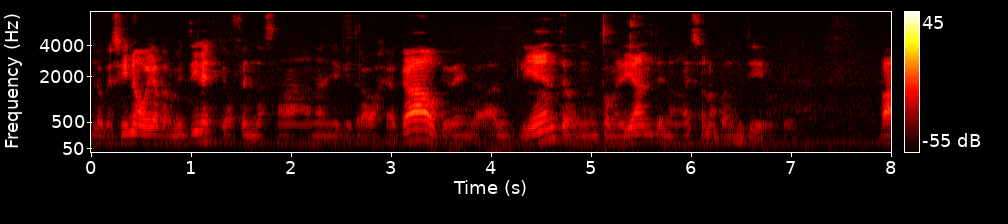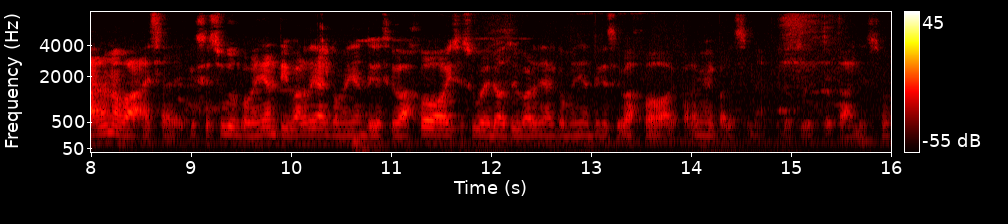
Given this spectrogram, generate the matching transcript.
lo que sí no voy a permitir es que ofendas a nadie que trabaje acá o que venga algún cliente o ningún comediante. No, eso no permitimos. Va, no nos va, esa de que se sube un comediante y bardea al comediante que se bajó y se sube el otro y bardea al comediante que se bajó. Para mí me parece una pelotudez total eso.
